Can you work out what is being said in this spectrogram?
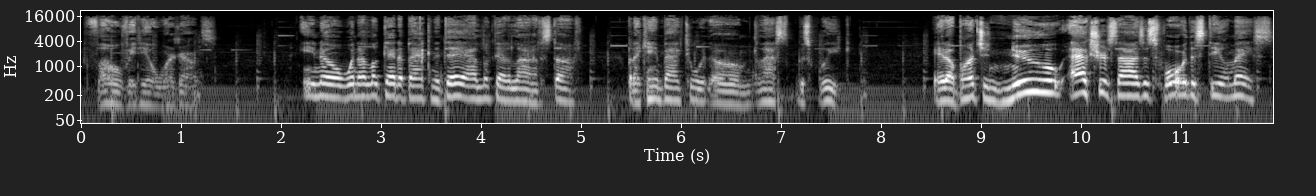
flow video workouts. You know, when I looked at it back in the day, I looked at a lot of stuff, but I came back to it um last this week, and a bunch of new exercises for the steel mace,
